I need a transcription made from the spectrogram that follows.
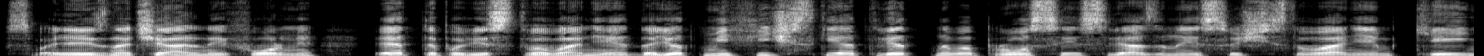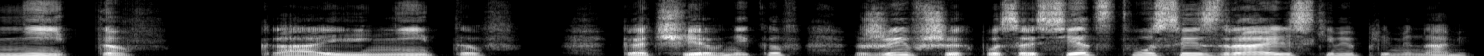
В своей изначальной форме это повествование дает мифический ответ на вопросы, связанные с существованием кейнитов, каинитов, кочевников, живших по соседству с израильскими племенами.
